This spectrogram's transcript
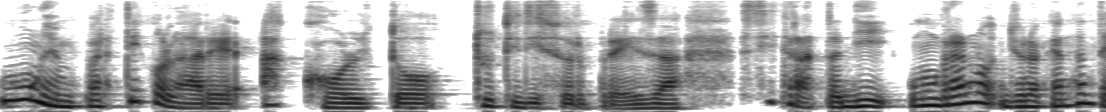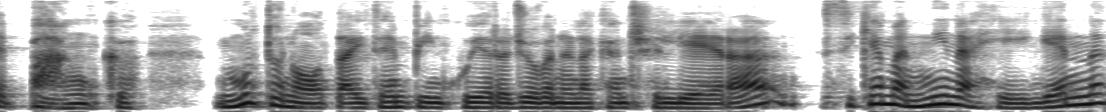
uno in particolare ha colto tutti di sorpresa. Si tratta di un brano di una cantante punk, molto nota ai tempi in cui era giovane la cancelliera. Si chiama Nina Hagen.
